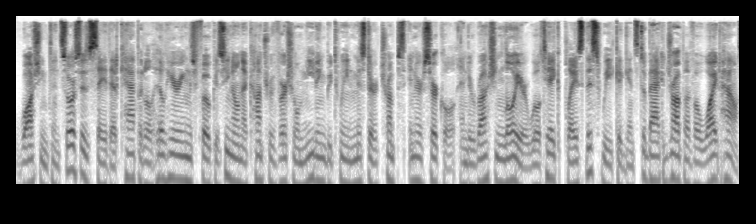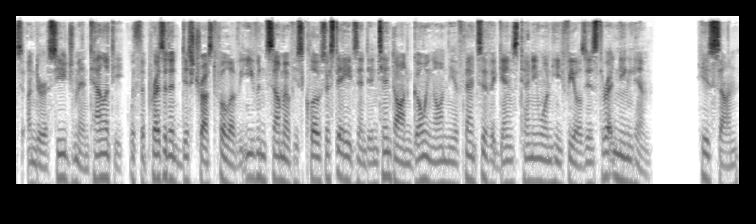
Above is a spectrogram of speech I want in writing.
Washington sources say that Capitol Hill hearings focusing on a controversial meeting between Mr. Trump's inner circle and a Russian lawyer will take place this week against a backdrop of a White House under a siege mentality with the president distrustful of even some of his closest aides and intent on going on the offensive against anyone he feels is threatening him. His son,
